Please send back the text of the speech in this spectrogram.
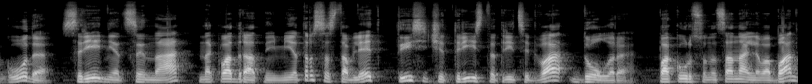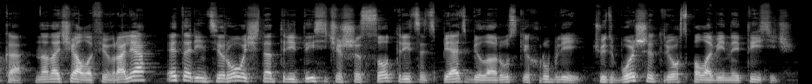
года средняя цена на квадратный метр составляет 1332 доллара. По курсу Национального банка на начало февраля это ориентировочно 3635 белорусских рублей, чуть больше 3500.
